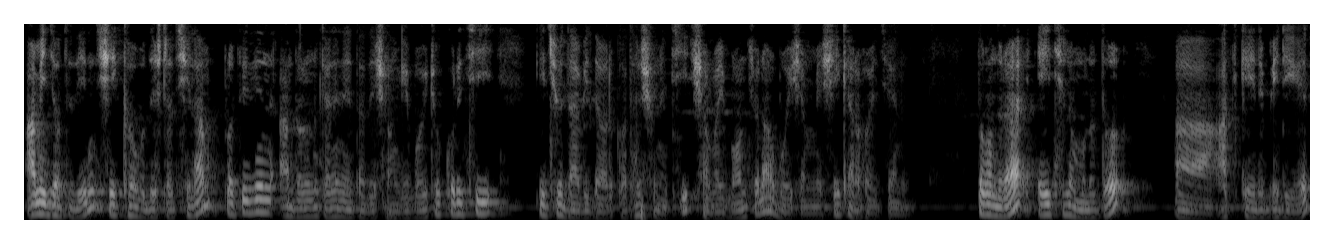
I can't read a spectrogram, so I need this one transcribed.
আমি যতদিন শিক্ষা উপদেষ্টা ছিলাম, প্রতিদিন আন্দোলনকারী নেতাদের সঙ্গে বৈঠক করেছি। কিছু দাবি দেওয়ার কথা শুনেছি। সবাই বঞ্চনা ও বৈষম্যের শিকার হয়েছেন। তো বন্ধুরা, এই ছিল মূলত আজকের ভিডিওর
